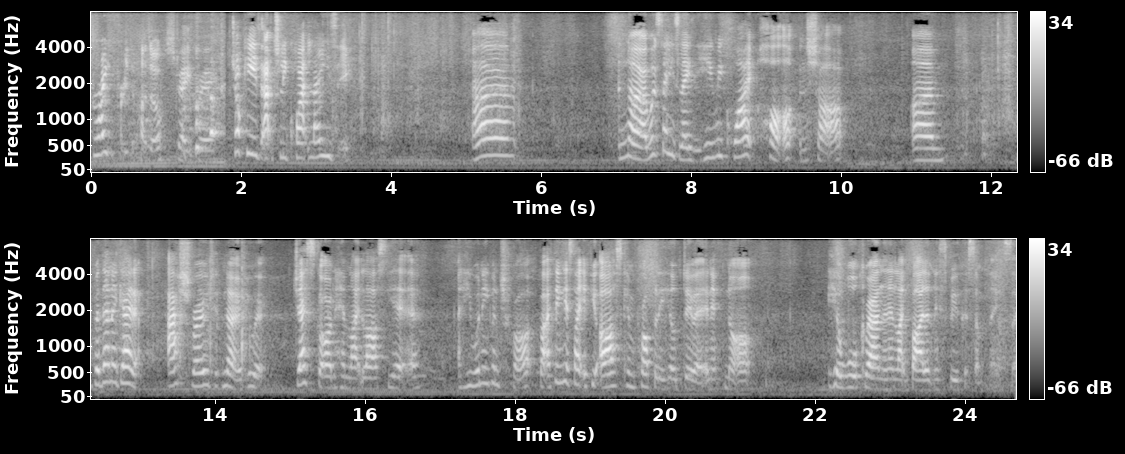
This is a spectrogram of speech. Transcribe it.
straight through the puddle. Straight through. Chocky is actually quite lazy. Um. No, I wouldn't say he's lazy. He'd be quite hot and sharp. Um. But then again, Ash Road. no, who it? Jess got on him like last year, and he wouldn't even trot. But I think it's like if you ask him properly, he'll do it, and if not, he'll walk around and then like violently spook at something. So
